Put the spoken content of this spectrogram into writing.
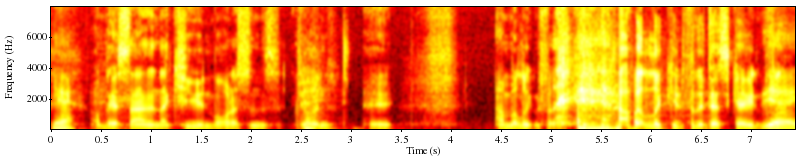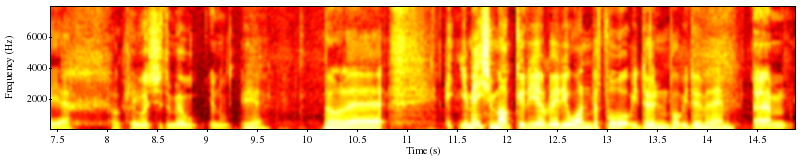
Yeah. I'll be standing in a queue in Morrison's, John, who I'm looking for I'm looking for the discount. for- Yeah, yeah. Okay. How much is the milk, you know? Yeah. No, uh, you mentioned Mark Goodier, Radio One before. What were you doing? What were you doing with them? Um,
